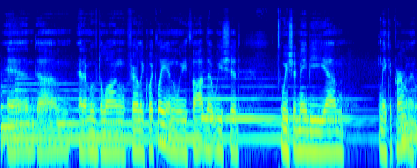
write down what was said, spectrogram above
and um, and it moved along fairly quickly, and we thought that we should we should maybe um, make it permanent.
